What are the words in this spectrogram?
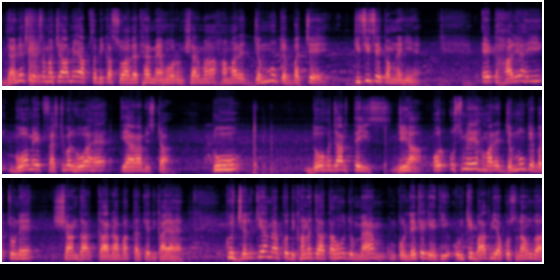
दैनिक स्टेट समाचार में आप सभी का स्वागत है। मैं हूँ अरुण शर्मा। हमारे जम्मू के बच्चे किसी से कम नहीं हैं। एक हालिया ही गोवा में एक फेस्टिवल हुआ है तियारा विस्टा। टू 2023 जी हाँ और उसमें हमारे जम्मू के बच्चों ने शानदार कारनामा करके दिखाया है। कुछ झलकियाँ मैं आपको दिखाना चाहता हूँ जो मैम इनको लेके गई थी उनकी बात भी आपको सुनाऊँगा।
